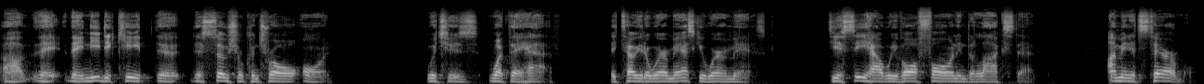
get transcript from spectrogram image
Uh, they, they need to keep the, the social control on, which is what they have. They tell you to wear a mask, you wear a mask. Do you see how we've all fallen into lockstep? I mean, it's terrible.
